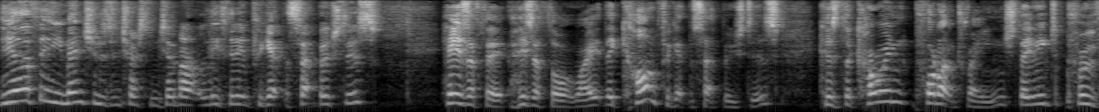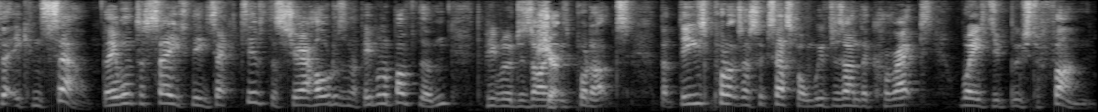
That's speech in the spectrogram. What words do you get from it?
The other thing you mentioned is interesting. You said about at least they didn't forget the set boosters. Here's a th- here's a thought, right? They can't forget the set boosters because the current product range they need to prove that it can sell. They want to say to the executives, the shareholders, and the people above them, the people who design Sure. these products, that these products are successful and we've designed the correct way to do booster fun.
